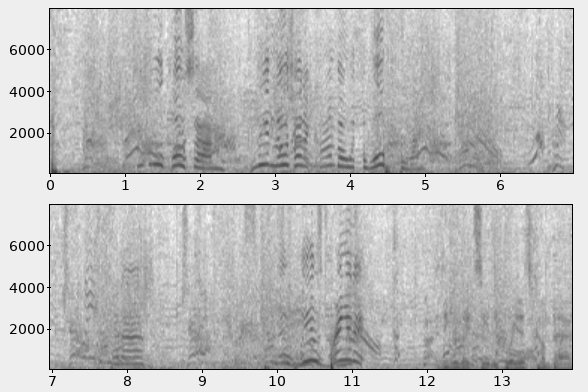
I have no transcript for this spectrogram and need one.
He's a little close. Um, Liam knows how to combo with the wolf form. But uh, know, Liam's bringing it. I think might might see the greatest comeback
